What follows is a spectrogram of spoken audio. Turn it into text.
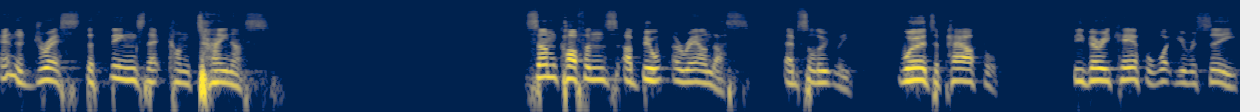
and address the things that contain us. Some coffins are built around us, absolutely. Words are powerful. Be very careful what you receive.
